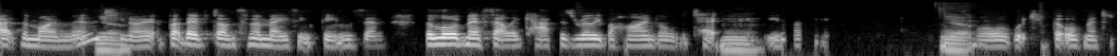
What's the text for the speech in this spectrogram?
at the moment, yeah. you know, but they've done some amazing things. And the Lord Mayor Sally Capp is really behind all the tech, mm. you know, yeah, or which the augmented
